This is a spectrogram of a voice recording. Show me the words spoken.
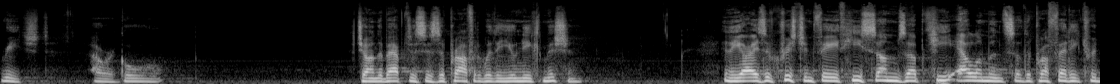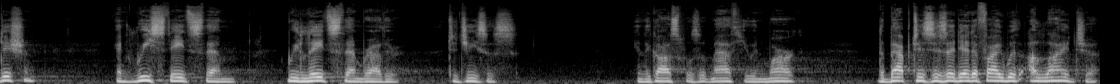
reached our goal. John the Baptist is a prophet with a unique mission. In the eyes of Christian faith, he sums up key elements of the prophetic tradition and restates them, relates them rather, to Jesus. In the Gospels of Matthew and Mark, the Baptist is identified with Elijah,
